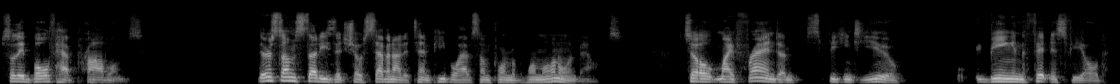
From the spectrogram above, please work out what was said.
So they both have problems. There's some studies that show seven out of 10 people have some form of hormonal imbalance. So, my friend, I'm speaking to you, being in the fitness field,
